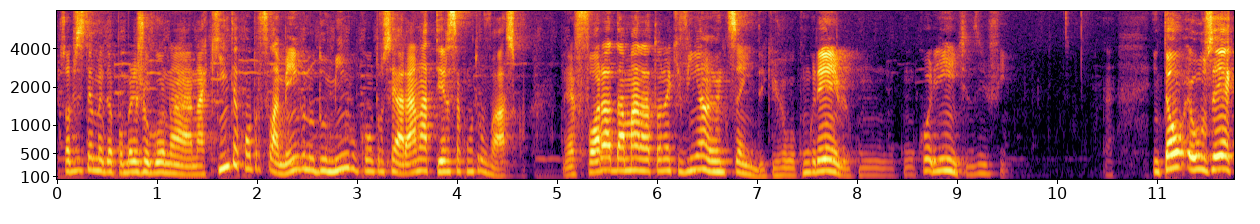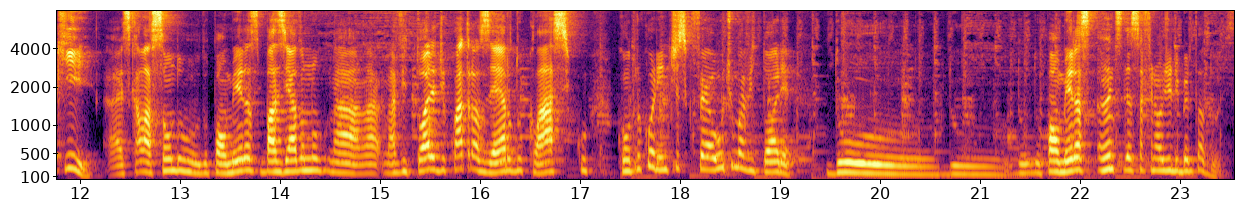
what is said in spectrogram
Só pra vocês terem uma ideia, o Palmeiras jogou na, na quinta contra o Flamengo, no domingo contra o Ceará, na terça contra o Vasco. Né? Fora da maratona que vinha antes ainda, que jogou com o Grêmio, com, com o Corinthians, enfim. Então, eu usei aqui a escalação do, do Palmeiras baseado no, na, na, na, vitória de 4 a 0 do clássico contra o Corinthians, que foi a última vitória do, do, do, do Palmeiras antes dessa final de Libertadores.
